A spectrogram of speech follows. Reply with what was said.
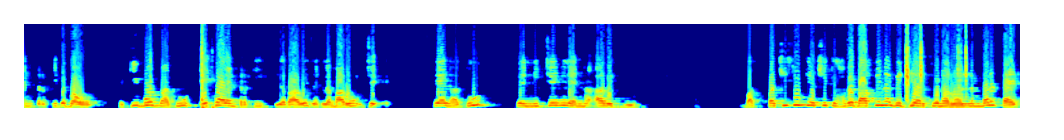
એન્ટર કી દબાવો. કીબોર્ડમાંથી હું એકવાર એન્ટર કી દબાવીશ એટલે મારું જે સેલ હતું તે નીચેની લાઈનમાં આવી ગયું. પછી શું કહે છે કે હવે બાકીના વિદ્યાર્થીઓના રોલ નંબર ટાઈપ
